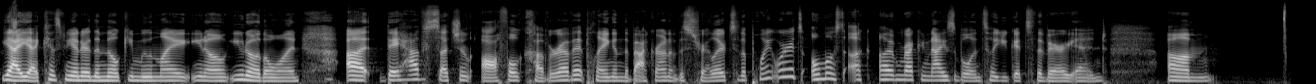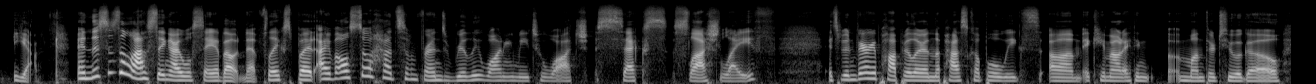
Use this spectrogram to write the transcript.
Yeah, yeah, Kiss Me Under the Milky Moonlight, you know, you know the one. Uh, they have such an awful cover of it playing in the background of this trailer to the point where it's almost uh, unrecognizable until you get to the very end. Um, yeah. And this is the last thing I will say about Netflix, but I've also had some friends really wanting me to watch Sex slash Life. It's been very popular in the past couple of weeks. Um, it came out, I think, a month or two ago.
